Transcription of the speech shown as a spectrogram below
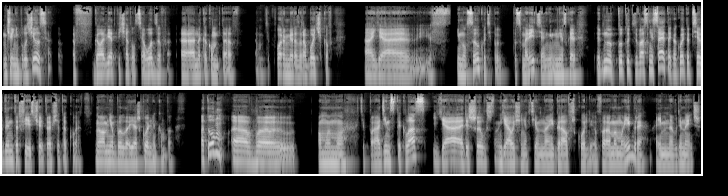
ничего не получилось. В голове отпечатался отзыв э, на каком-то там, типа, форуме разработчиков. А я скинул ссылку, типа, посмотрите. Они мне сказали, ну, тут у вас не сайт, а какой-то псевдоинтерфейс. Что это вообще такое? Ну, а мне было, я школьником был. Потом э, в, по-моему, типа 11 класс я решил, что я очень активно играл в школе в ММО-игры, а именно в Lineage.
